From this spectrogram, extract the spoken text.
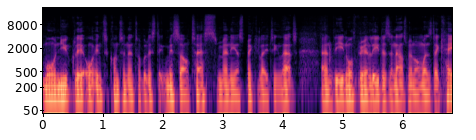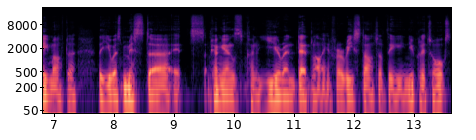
more nuclear or intercontinental ballistic missile tests. Many are speculating that. And the North Korean leader's announcement on Wednesday came after the US missed uh, its Pyongyang's kind of year-end deadline for a restart of the nuclear talks.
